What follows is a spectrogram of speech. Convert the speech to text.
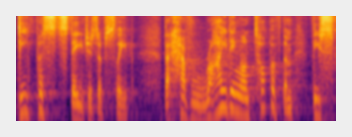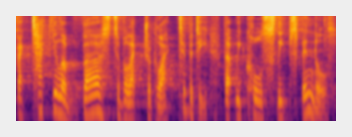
deepest stages of sleep that have riding on top of them these spectacular bursts of electrical activity that we call sleep spindles.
